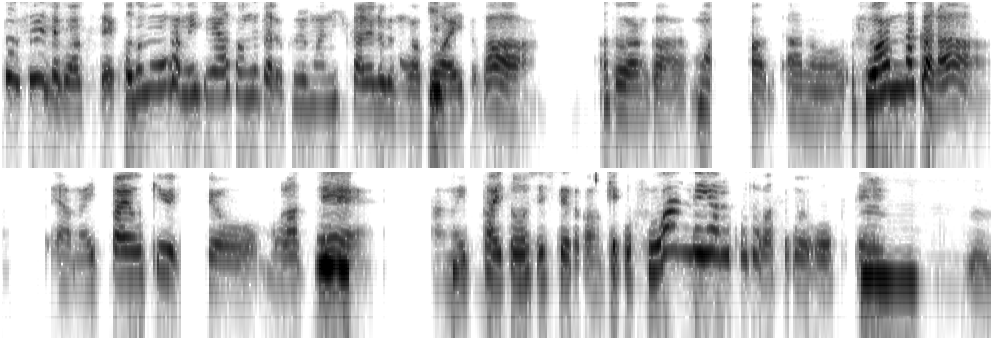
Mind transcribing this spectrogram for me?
当すべて怖くて、子供が道で遊んでたら車にひかれるのが怖いとか、あとなんか、まあ、あの、不安だから、あの、いっぱいお給料もらって、うん、あの、いっぱい投資してとか、結構不安でやることがすごい多くて、うん、うん。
